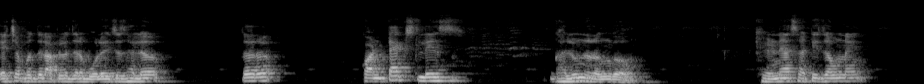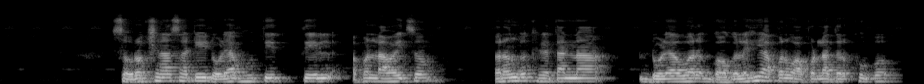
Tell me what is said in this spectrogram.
याच्याबद्दल आपल्याला जर बोलायचं झालं तर कॉन्टॅक्ट लेन्स घालून रंग खेळण्यासाठी जाऊ नये. संरक्षणासाठी डोळ्याभोवती तेल आपण लावायचं. रंग खेळताना डोळ्यावर गॉगलही आपण वापरला तर खूप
